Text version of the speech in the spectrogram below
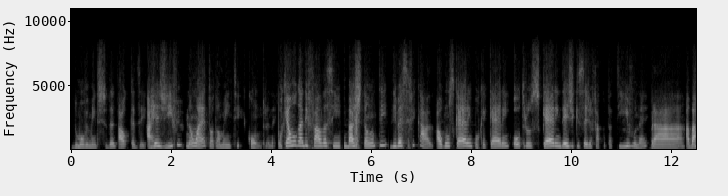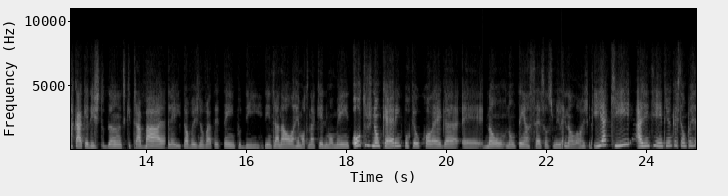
do movimento estudantil, quer dizer, a Regife não é totalmente contra, né? Porque é um lugar de fala, assim, bastante diversificado. Alguns querem porque querem, outros querem, desde que seja facultativo, né, para abarcar aquele estudante que trabalha e talvez não vá ter tempo de, de entrar na aula remota naquele momento. Outros não querem porque o colega é, não, não tem acesso aos meios tecnológicos. E aqui a gente entra em uma questão per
